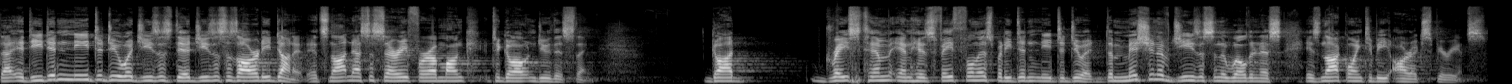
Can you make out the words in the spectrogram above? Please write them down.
That he didn't need to do what Jesus did. Jesus has already done it. It's not necessary for a monk to go out and do this thing. God graced him in his faithfulness, but he didn't need to do it. The mission of Jesus in the wilderness is not going to be our experience.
